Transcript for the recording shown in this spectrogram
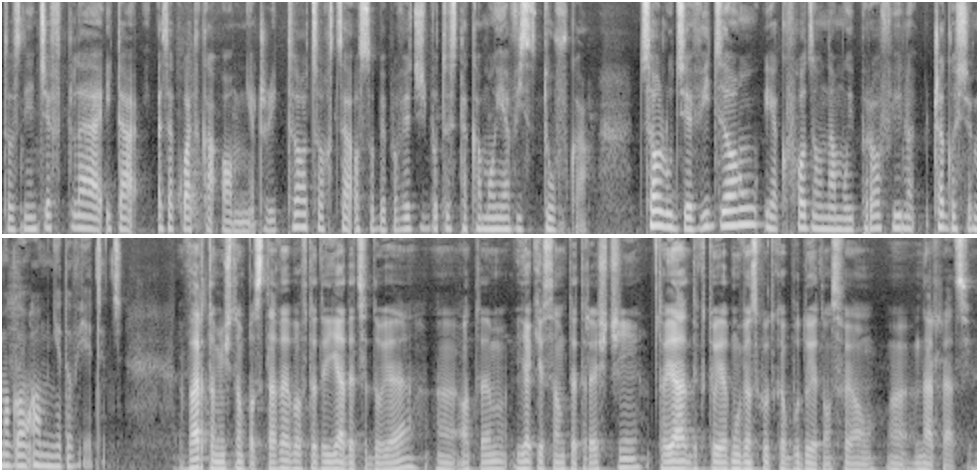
to zdjęcie w tle i ta zakładka o mnie, czyli to, co chcę o sobie powiedzieć, bo to jest taka moja wizytówka. Co ludzie widzą, jak wchodzą na mój profil, czego się mogą o mnie dowiedzieć. Warto mieć tą podstawę, bo wtedy ja decyduję e, o tym, jakie są te treści. To ja dyktuję, mówiąc krótko, buduję tą swoją e, narrację.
